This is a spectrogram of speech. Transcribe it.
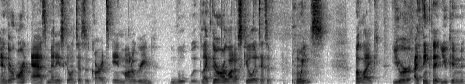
and there aren't as many skill intensive cards in mono green. Like there are a lot of skill intensive points, but like you're, I think that you can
